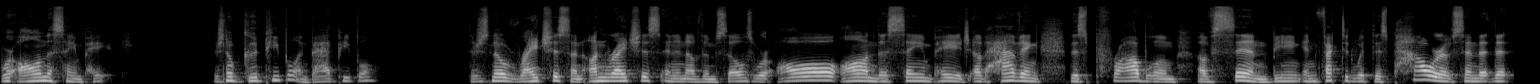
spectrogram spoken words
We're all on the same page. There's no good people and bad people. There's no righteous and unrighteous in and of themselves. We're all on the same page of having this problem of sin, being infected with this power of sin that, that,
